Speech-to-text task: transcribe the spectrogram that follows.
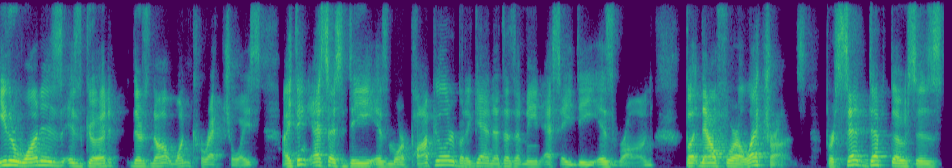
either one is is good. There's not one correct choice. I think ssd is more popular but again that doesn't mean sad is wrong. But now for electrons percent depth doses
